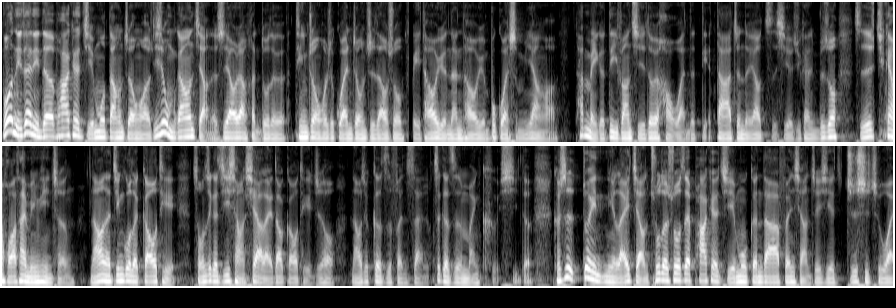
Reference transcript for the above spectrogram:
不过你在你的 p a r k 节目当中哦，其实我们刚刚讲的是要让很多的听众或是观众知道说，北桃园、南桃园不管什么样啊，它每个地方其实都有好玩的点，大家真的要仔细的去看。你比如说，只是去看华泰名品城，然后呢，经过了高铁，从这个机场下来到高铁之后，然后就各自分散了，这个真的蛮可惜的。可是对你来讲，除了说在 p a r k 节目跟大家分享这些知识之外，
